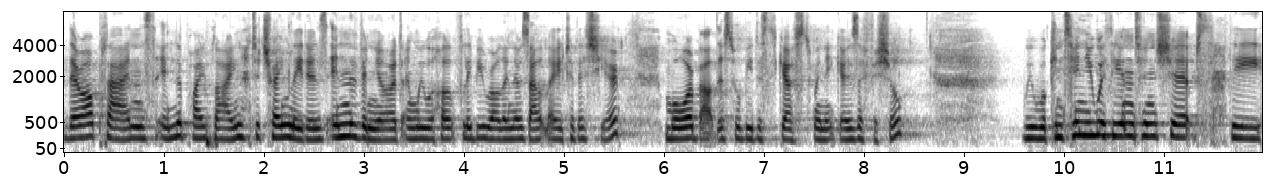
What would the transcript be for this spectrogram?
there are plans in the pipeline to train leaders in the vineyard, and we will hopefully be rolling those out later this year. More about this will be discussed when it goes official. We will continue with the internships. The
